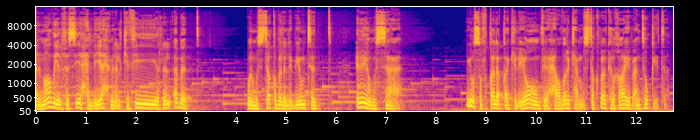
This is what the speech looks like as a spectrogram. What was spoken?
الماضي الفسيح اللي يحمل الكثير للأبد والمستقبل اللي بيمتد إلى يوم الساعة. ويوصف قلقك اليوم في حاضرك عن مستقبلك الغايب عن توقيته.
